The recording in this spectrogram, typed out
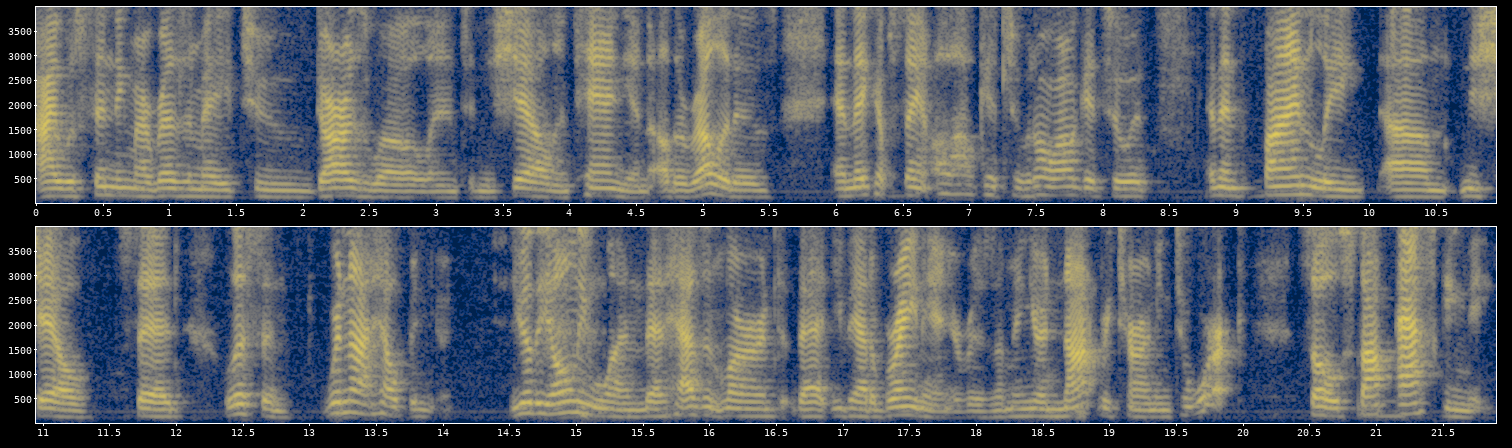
I was sending my resume to Darswell and to Nichelle and Tanya and other relatives, and they kept saying, "Oh, I'll get to it. Oh, I'll get to it." And then finally, um, Nichelle said, "Listen, we're not helping you. You're the only one that hasn't learned that you've had a brain aneurysm, and you're not returning to work. So stop asking me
